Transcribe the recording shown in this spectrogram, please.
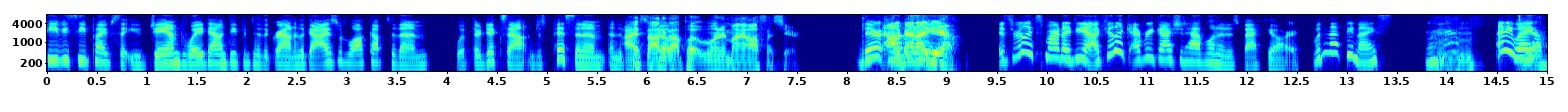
PVC pipes that you jammed way down deep into the ground, and the guys would walk up to them, whip their dicks out, and just piss in them. And the I piss would thought about putting one in my office here. They're Not a bad idea. It's a really smart idea. I feel like every guy should have one in his backyard. Wouldn't that be nice? Mhm. Mhm. Anyway, Yeah.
